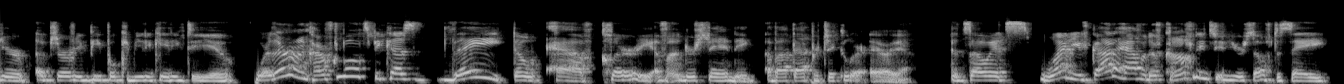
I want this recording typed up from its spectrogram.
you're observing people communicating to you, where they're uncomfortable, it's because they don't have clarity of understanding about that particular area. And so it's one, you've got to have enough confidence in yourself to say,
